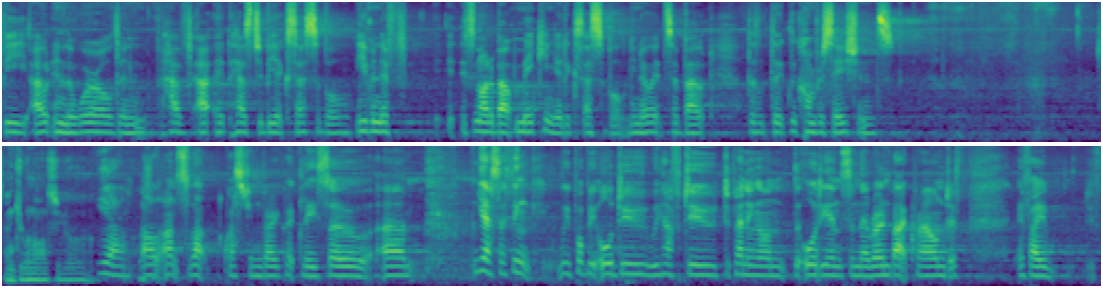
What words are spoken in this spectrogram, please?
be out in the world and have, uh, it has to be accessible, even if it's not about making it accessible, you know, it's about the, the, the conversations. And do you want to answer your... Yeah, I'll answer that question very quickly. So, um, yes, I think we probably all do. We have to, depending on the audience and their own background. If, if I, if,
